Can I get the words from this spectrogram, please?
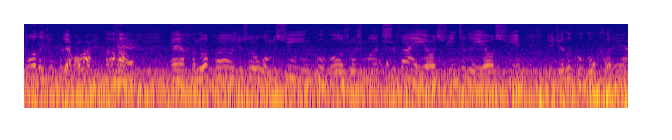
多的就不聊了。哎，很多朋友就说我们训狗狗，说什么吃饭也要训，这个也要训，就觉得狗狗可怜。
